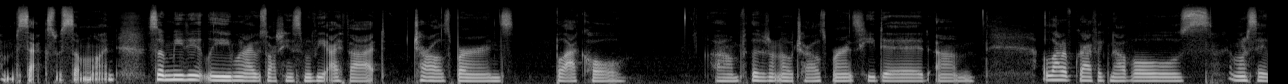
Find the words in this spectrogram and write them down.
um, sex with someone. So immediately when I was watching this movie, I thought Charles Burns, Black Hole. Um, for those who don't know, Charles Burns, he did um, a lot of graphic novels. I want to say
